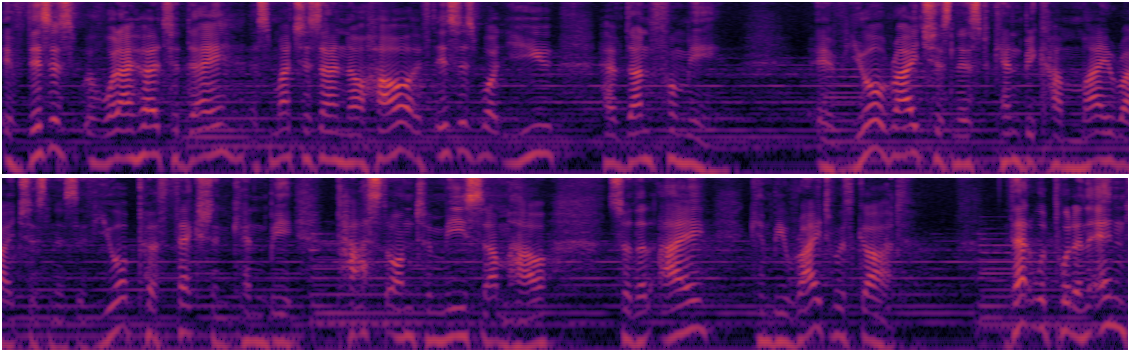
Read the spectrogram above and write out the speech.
if this is what I heard today, as much as I know how, if this is what you have done for me, if your righteousness can become my righteousness, if your perfection can be passed on to me somehow, so that I can be right with God, that would put an end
